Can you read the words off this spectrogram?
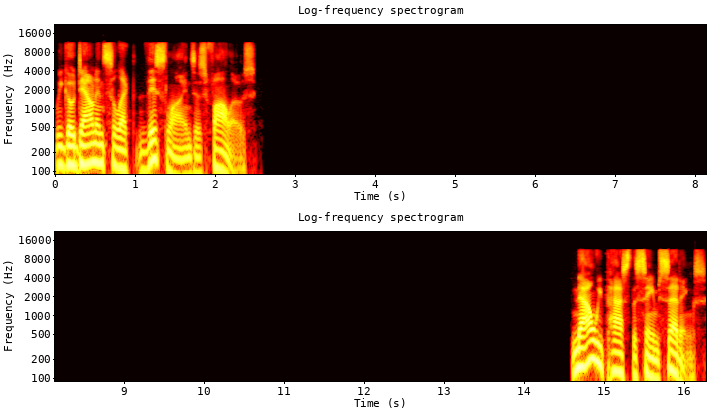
We go down and select this lines as follows. Now we pass the same settings.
